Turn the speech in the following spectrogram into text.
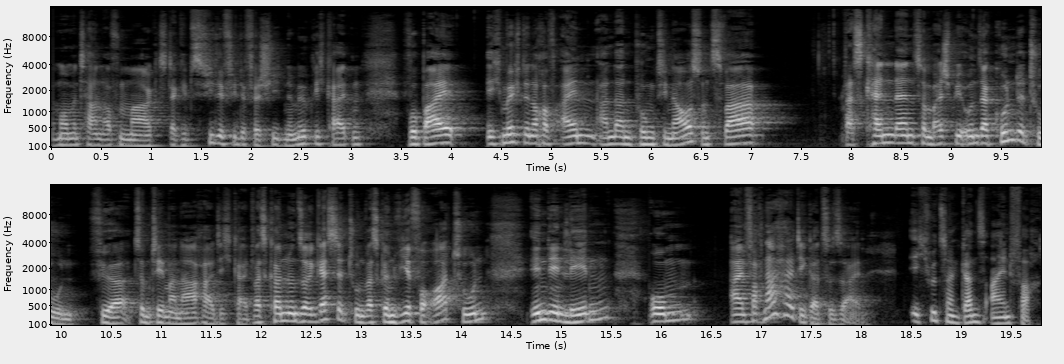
momentan auf dem Markt. Da gibt es viele, viele verschiedene Möglichkeiten. Wobei, ich möchte noch auf einen anderen Punkt hinaus, und zwar, was kann denn zum Beispiel unser Kunde tun für zum Thema Nachhaltigkeit? Was können unsere Gäste tun? Was können wir vor Ort tun in den Läden, um einfach nachhaltiger zu sein? Ich würde sagen, ganz einfach.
